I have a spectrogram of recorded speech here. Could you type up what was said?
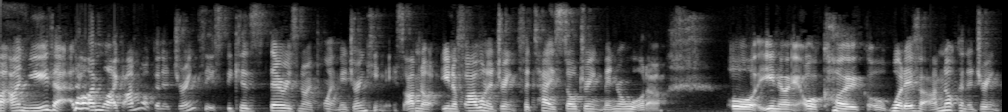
I, I knew that. I'm like, I'm not going to drink this because there is no point me drinking this. I'm not, you know, if I want to drink for taste, I'll drink mineral water or, you know, or Coke or whatever. I'm not going to drink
